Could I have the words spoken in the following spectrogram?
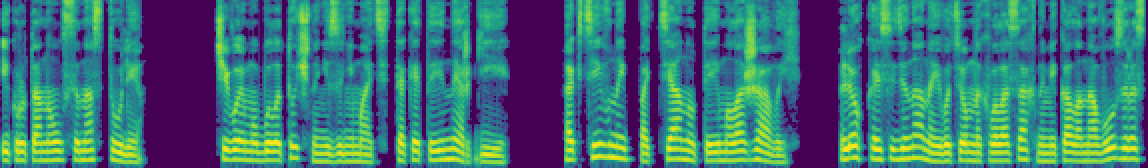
и крутанулся на стуле. Чего ему было точно не занимать, так это энергии. Активный, подтянутый и моложавый. Легкая седина на его темных волосах намекала на возраст,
